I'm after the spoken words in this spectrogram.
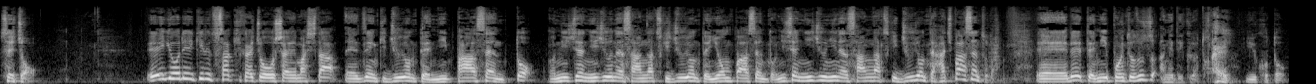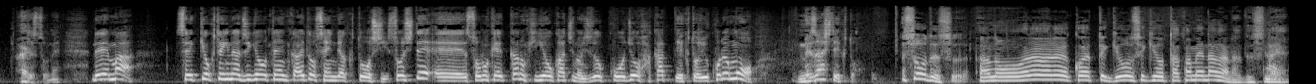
成長。営業利益率、さっき会長おっしゃいました、えー、前期14.2%、2020年3月期14.4%、2022年3月期14.8%と、えー、0.2ポイントずつ上げていくよと。い。うことですよね。はい。はい、で、まあ、積極的な事業展開と戦略投資、そして、えー、その結果の企業価値の持続向上を図っていくという、これも目指していくと。そうです。あの、我々はこうやって業績を高めながらですね、はい、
